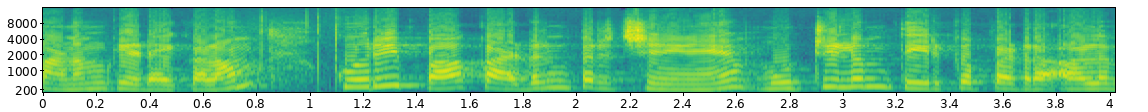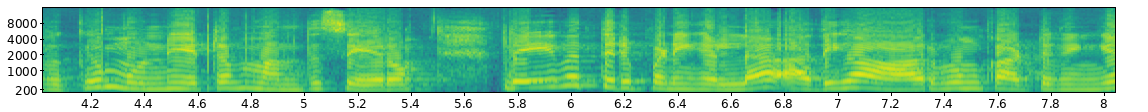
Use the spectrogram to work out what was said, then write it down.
பணம் கிடைக்கலாம். குறிப்பாக கடன் பிரச்சனையை முற்றிலும் தீர்க்கப்படுற அளவுக்கு முன்னேற்றம் வந்து சேரும். தெய்வ திருப்பணிகளில் அதிக ஆர்வம் காட்டுவீங்க.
